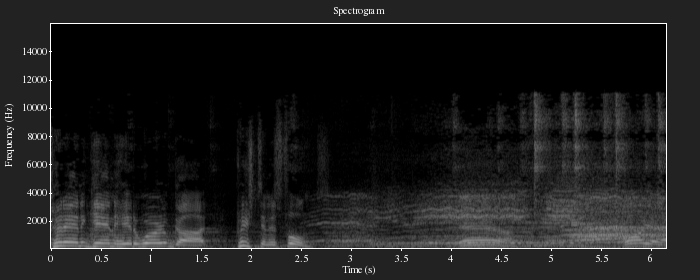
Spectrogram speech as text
Tune in again to hear the word of God preached in its fullness. Yeah. Oh, yeah.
